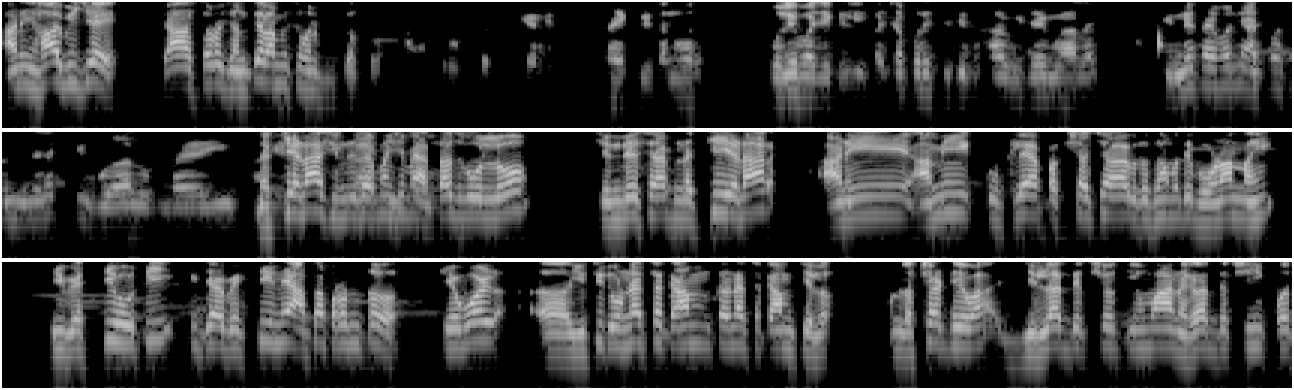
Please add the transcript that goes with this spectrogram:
आणि हा विजय त्या सर्व जनतेला आम्ही समर्पित करतो. एकमेकांवर गोळीबाजी केली. अशा परिस्थितीत हा विजय मिळालाय. शिंदे साहेबांनी आश्वासन दिलेलं आहे की गुळाल उंडाई नक्की येणार. शिंदे साहेबांशी मी आताच बोललो. शिंदे साहेब नक्की येणार. आणि आम्ही कुठल्या पक्षाच्या विरोधामध्ये बोलणार नाही. ही व्यक्ती होती की ज्या व्यक्तीने आतापर्यंत केवळ युती तोडण्याचं काम करण्याचं काम केलं. पण लक्षात ठेवा जिल्हाध्यक्ष किंवा नगराध्यक्ष ही पद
